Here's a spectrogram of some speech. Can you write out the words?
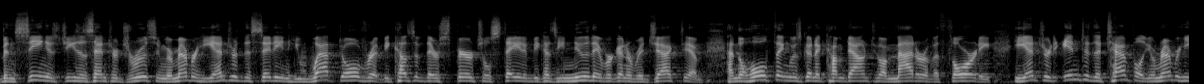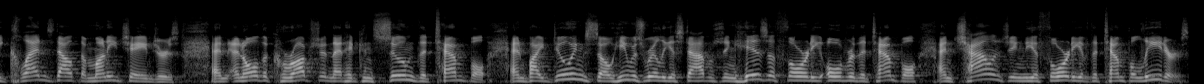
been seeing as Jesus entered Jerusalem, remember, he entered the city and he wept over it because of their spiritual state and because he knew they were going to reject him. And the whole thing was going to come down to a matter of authority. He entered into the temple. You remember, he cleansed out the money changers and, and all the corruption that had consumed the temple. And by doing so, he was really establishing his authority over the temple and challenging the authority of the temple leaders.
